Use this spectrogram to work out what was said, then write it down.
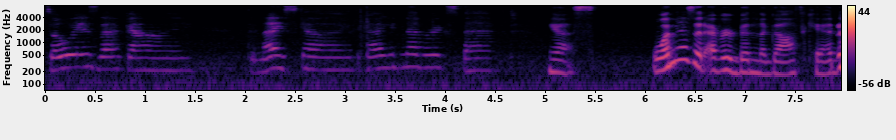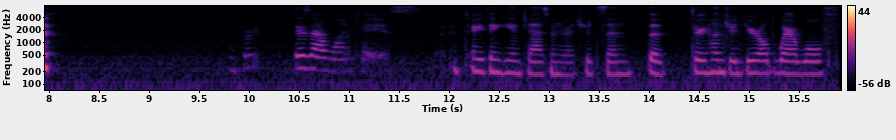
It's always that guy, the nice guy, the guy you'd never expect. yes when has it ever been the goth kid There's that one case. Are you thinking of Jasmine Richardson, the 300 year old werewolf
